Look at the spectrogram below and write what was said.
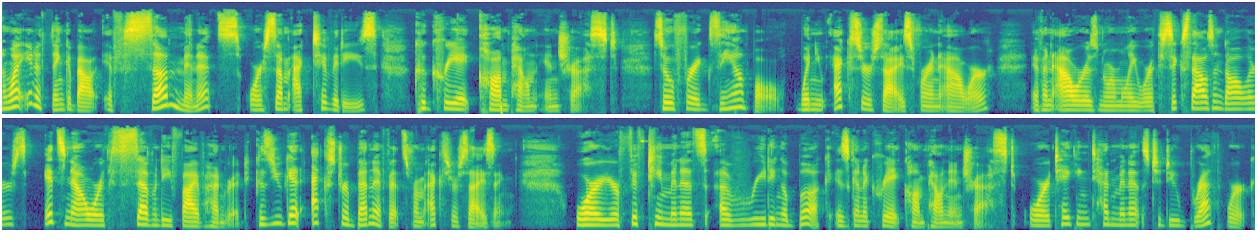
I want you to think about if some minutes or some activities could create compound interest. So, for example, when you exercise for an hour, if an hour is normally worth $6,000, it's now worth $7,500 because you get extra benefits from exercising or your 15 minutes of reading a book is going to create compound interest, or taking 10 minutes to do breath work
